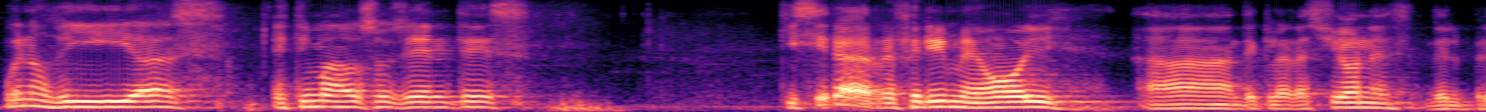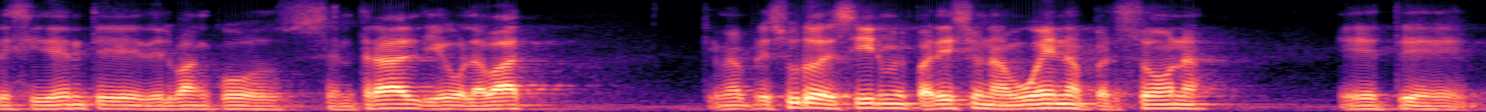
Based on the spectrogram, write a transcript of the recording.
Buenos días, estimados oyentes. Quisiera referirme hoy a declaraciones del presidente del Banco Central, Diego Labat, que me apresuro a decir me parece una buena persona, este,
